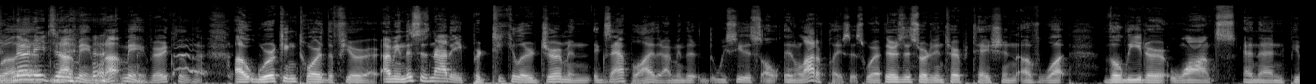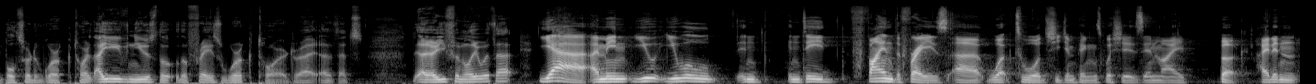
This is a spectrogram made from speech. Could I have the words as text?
well, no yeah, need to. Not me, not me. Very clear. Uh, working toward the Fuhrer. I mean, this is not a particular German example either. I mean, the, we see this in a lot of places where there's this sort of interpretation of what the leader wants, and then people sort of work toward. I even use the, the phrase work toward, right? Uh, that's are you familiar with that? Yeah, I mean, you you will in, indeed find the phrase uh, "work towards Xi Jinping's wishes" in my book. I didn't.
